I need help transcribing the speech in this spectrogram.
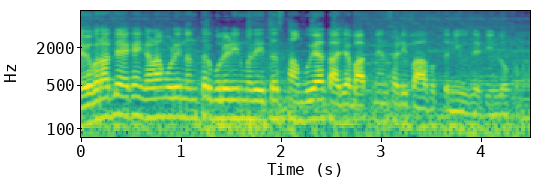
जगभरातल्या या काही घडामोडीनंतर बुलेटिनमध्ये इथंच थांबूया. ताज्या बातम्यांसाठी पहा फक्त न्यूज एटीन लोकमत.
